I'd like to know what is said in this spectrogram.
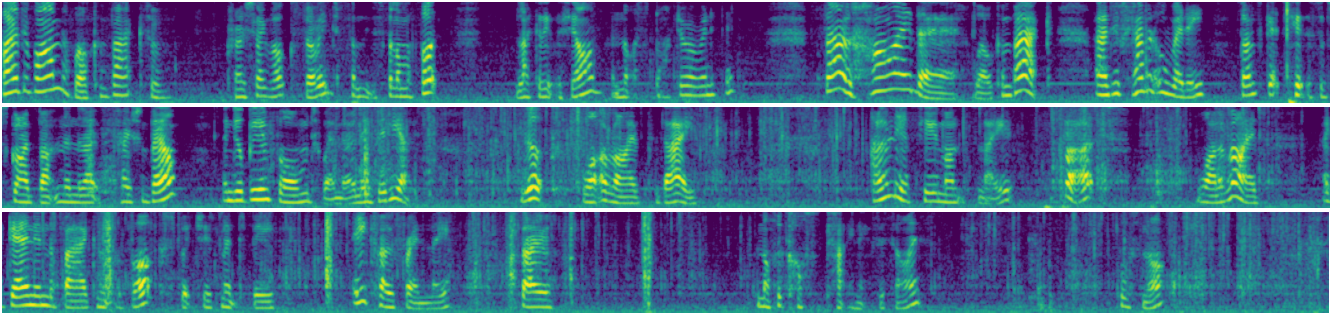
Hi everyone, welcome back to Crochet Rock. Sorry, just something just fell on my foot. Luckily it was yarn and not a spider or anything. So, hi there, welcome back. And if you haven't already, don't forget to hit the subscribe button and the notification bell and you'll be informed when there are new videos. Look what arrived today. Only a few months late, but one arrived. Again in the bag, not the box, which is meant to be eco-friendly. So, not a cost cutting exercise. Of course not.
